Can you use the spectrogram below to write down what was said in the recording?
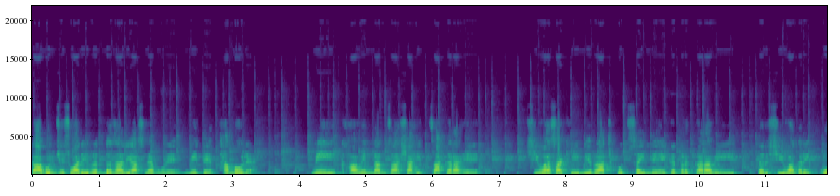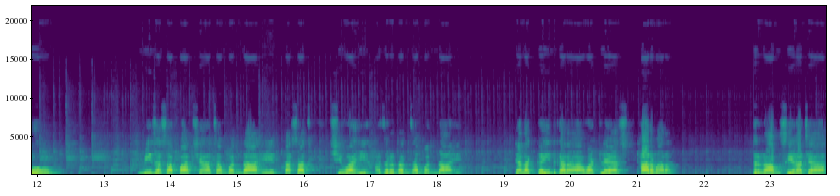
काबूलची स्वारी रद्द झाली असल्यामुळे मी ते थांबवले आहे. मी खाविंदांचा शाही चाकर आहे. शिवासाठी मी राजपूत सैन्य एकत्र करावी तर शिवा तरी कोण? मी जसा पातशहाचा बंदा आहे तसाच शिवा ही हजरतांचा बंदा आहे. त्याला कैद करा वाटल्यास ठार मारा. रामसिंहाच्या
